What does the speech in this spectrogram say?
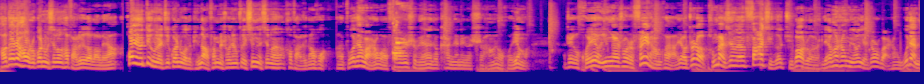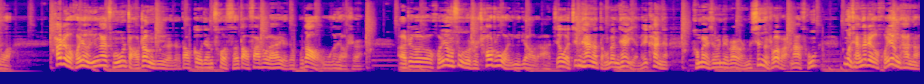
好，大家好，我是关注新闻和法律的老梁，欢迎订阅及关注我的频道，方便收听最新的新闻和法律干货啊。昨天晚上我发完视频，就看见这个史航又回应了。这个回应应该说是非常快啊！要知道，澎湃新闻发几个举报者联合声明，也就是晚上五点多，他这个回应应该从找证据到构建措辞到发出来，也就不到五个小时啊！这个回应速度是超出我预料的啊！结果今天呢，等了半天也没看见澎湃新闻这边有什么新的说法。那从目前的这个回应看呢，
